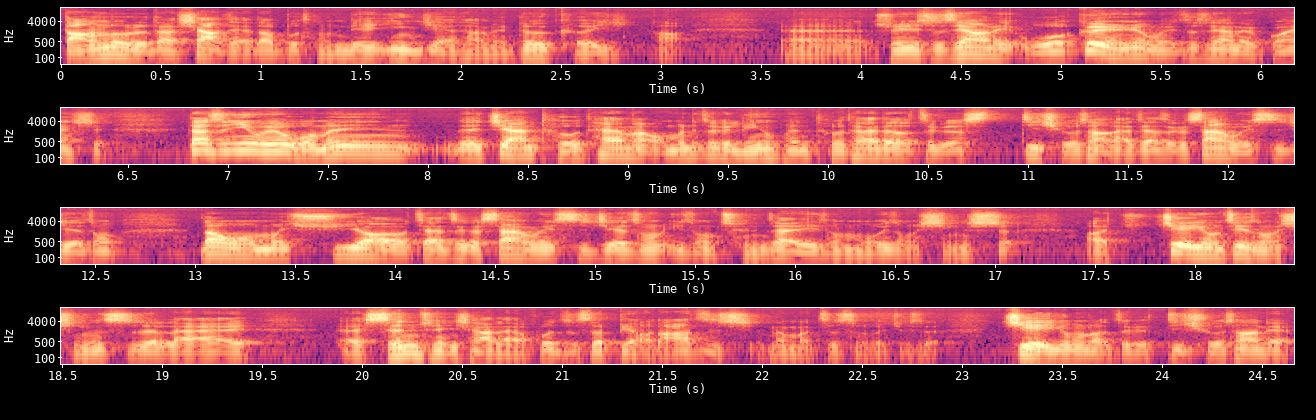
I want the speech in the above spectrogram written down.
download 到下载到不同的硬件上面都可以啊，呃，所以是这样的，我个人认为这是这样的关系。但是因为我们呃既然投胎嘛，我们的这个灵魂投胎到这个地球上来，在这个三维世界中，那我们需要在这个三维世界中一种存在的一种某一种形式啊，借用这种形式来呃生存下来，或者是表达自己。那么这时候就是借用了这个地球上的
